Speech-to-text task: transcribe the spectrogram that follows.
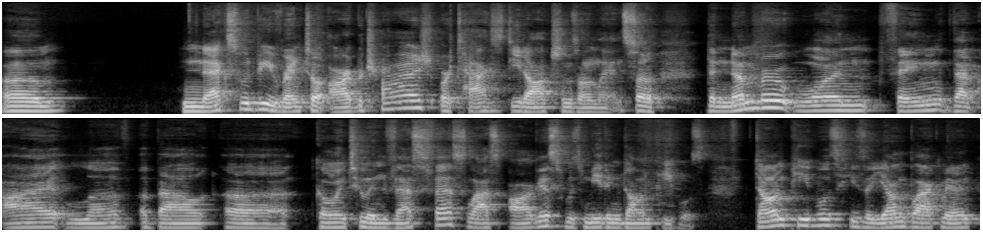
Um, next would be rental arbitrage or tax deed auctions on land. So the number one thing that I love about uh, going to InvestFest last August was meeting Don Peebles. Don Peebles, he's a young black man.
